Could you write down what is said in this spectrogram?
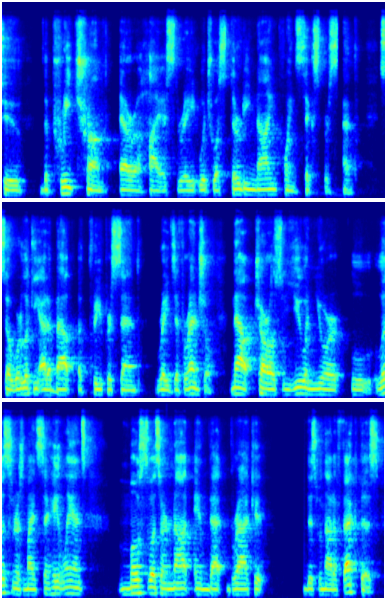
to the pre Trump era highest rate, which was 39.6%. So we're looking at about a 3% rate differential. Now, Charles, you and your listeners might say, hey, Lance, most of us are not in that bracket. This will not affect us.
